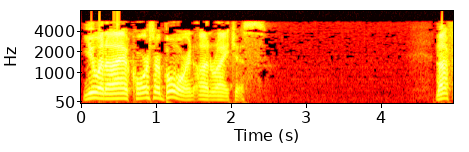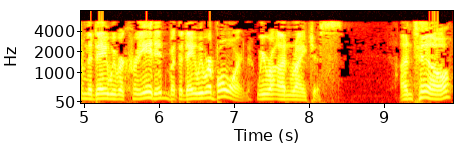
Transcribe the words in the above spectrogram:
You and I, of course, are born unrighteous. Not from the day we were created, but the day we were born, we were unrighteous. Until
